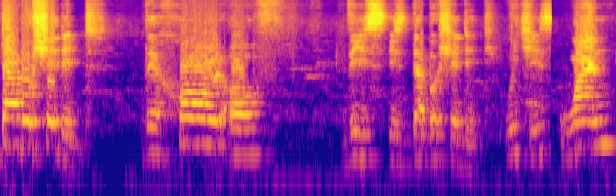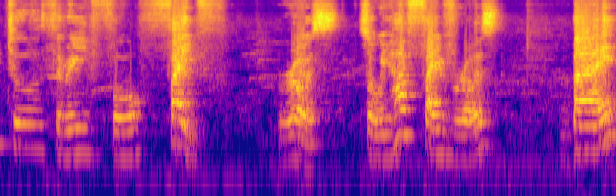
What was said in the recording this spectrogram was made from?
double shaded the whole of this is double shaded which is one two three four five rows. So we have five rows by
